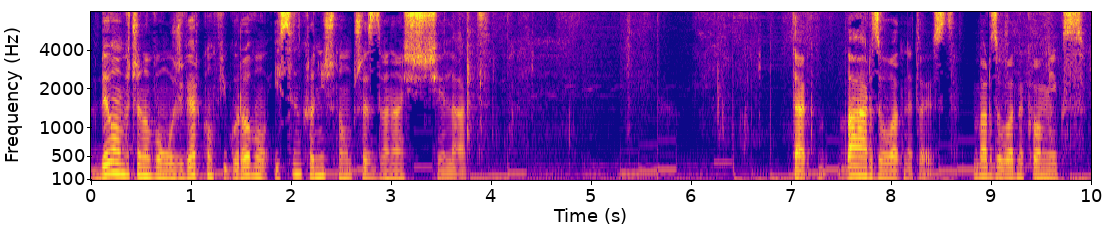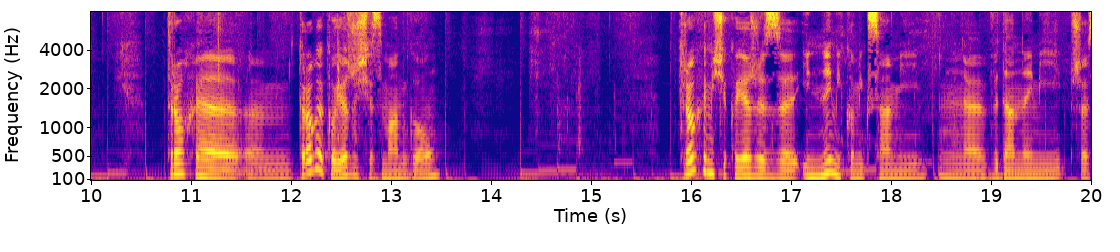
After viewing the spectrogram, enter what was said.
Byłam wyczynową łyżwiarką figurową i synchroniczną przez 12 lat. Tak, bardzo ładny to jest. Bardzo ładny komiks. Trochę, trochę kojarzy się z mangą. Trochę mi się kojarzy z innymi komiksami mm, wydanymi przez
